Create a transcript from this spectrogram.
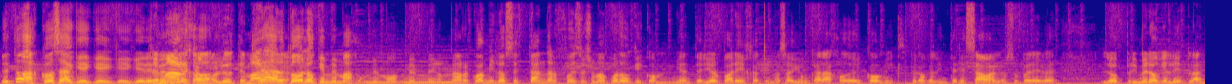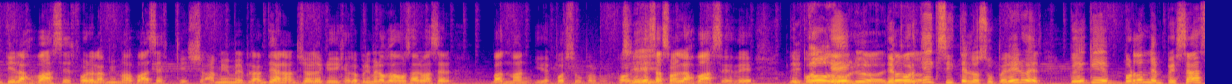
de todas cosas que, que, que, que de Te pendejo- marcan, boludo, te marcan. Claro, todo lo que me, ma- me mo- me- me marcó a mí los estándares fue eso. Yo me acuerdo que con mi anterior pareja, que no sabía un carajo de cómics, pero que le interesaban los superhéroes, lo primero que le planteé las bases fueron las mismas bases que yo- a mí me plantearon. Yo le dije, lo primero que vamos a ver va a ser Batman y después Superman. Porque Sí. esas son las bases de, de, De por, todo, qué, boludo, de de por qué existen los superhéroes. ¿Qué- qué- por dónde empezás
